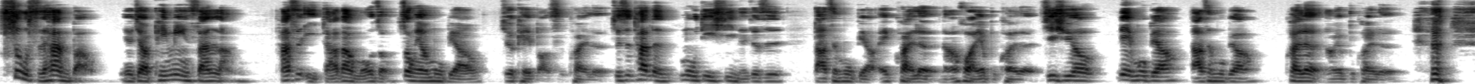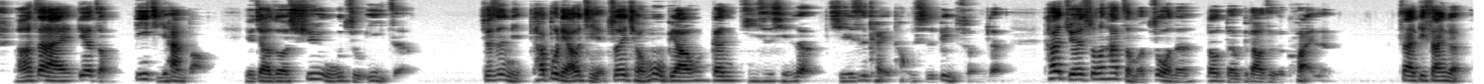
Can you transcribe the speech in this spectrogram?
素食汉堡又叫拼命三郎，它是以达到某种重要目标就可以保持快乐，就是它的目的性呢，就是达成目标，哎，快乐，然后后来又不快乐，继续又列目标，达成目标，快乐，然后又不快乐，然后再来第二种低级汉堡，又叫做虚无主义者。就是你，他不了解追求目标跟及时行乐其实是可以同时并存的。他觉得说他怎么做呢，都得不到这个快乐。再第三个，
